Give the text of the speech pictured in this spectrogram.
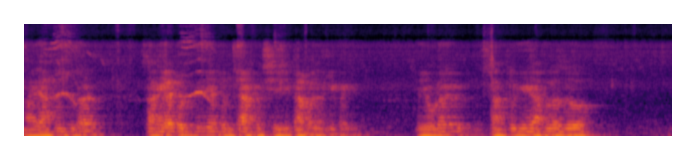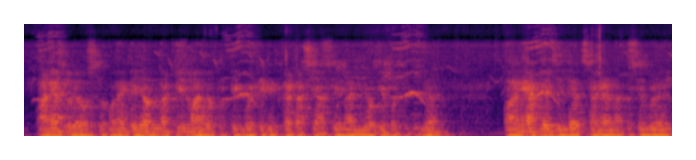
माझ्या हातून सुद्धा चांगल्या पद्धतीने तुमच्या अपेक्षेची कामं झाली पाहिजे. एवढं सांगतो की आपला जो पाण्याचं व्यवस्थापन आहे. त्याच्यावर नक्कीच माझं प्रत्येक बैठकीत कटाक्ष असेल आणि योग्य पद्धतीनं पाणी आपल्या जिल्ह्यात सगळ्यांना कसं मिळेल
